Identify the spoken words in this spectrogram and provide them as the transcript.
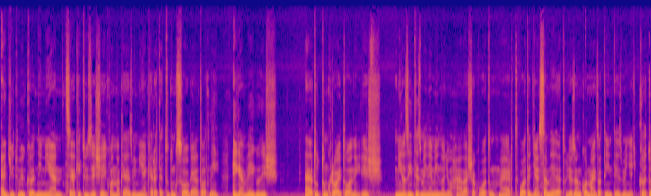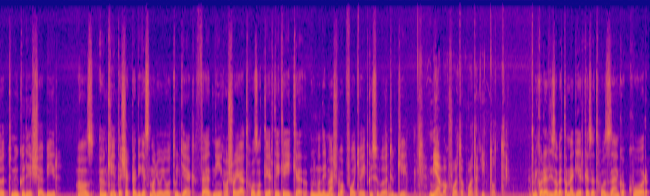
együttműködni, milyen célkitűzéseik vannak ehhez, mi milyen keretet tudunk szolgáltatni. Igen, végül is el tudtunk rajtolni, és mi az intézménynél mind nagyon hálásak voltunk, mert volt egy ilyen szemlélet, hogy az önkormányzati intézmény egy kötött működéssel bír, az önkéntesek pedig ezt nagyon jól tudják fedni a saját hozott értékeikkel, úgymond egymás vakfoltjait küszöböltük ki. Milyen vakfoltok voltak itt-ott? Hát, amikor Elizabeta megérkezett hozzánk, akkor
